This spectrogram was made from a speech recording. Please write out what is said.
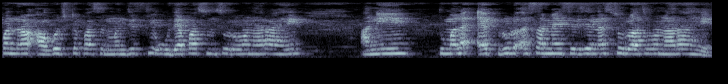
पंधरा ऑगस्टपासून म्हणजेच की उद्यापासून सुरू होणार आहे. आणि तुम्हाला अप्रूव्ड असा मेसेज येण्यास सुरुवात होणार आहे.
